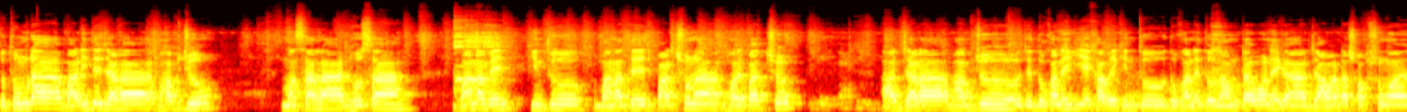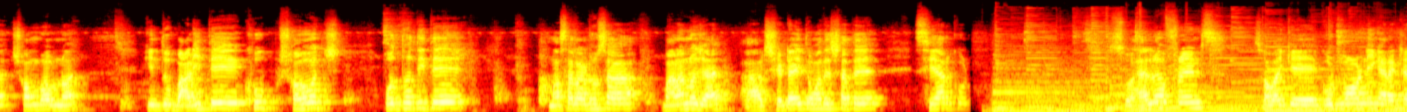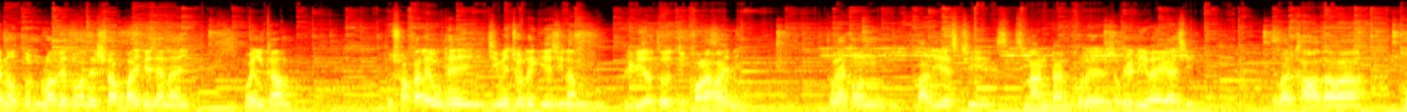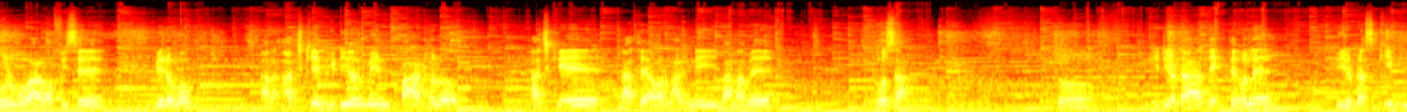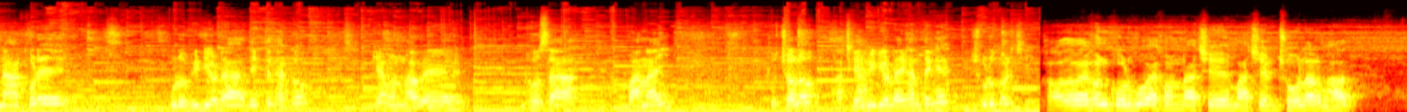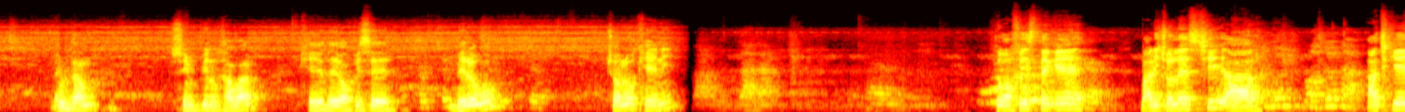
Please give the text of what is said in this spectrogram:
তো তোমরা বাড়িতে যারা ভাবছ, মশালা, ধোসা বানাবে, কিন্তু বানাতে পারছ না, ভয় পাচ্ছ। আর যারা ভাবছ যে দোকানে গিয়ে খাবে, কিন্তু দোকানে তো দামটাও অনেক, আর যাওয়াটা সবসময় সম্ভব নয়। কিন্তু বাড়িতে খুব সহজ পদ্ধতিতে মশালা, ধোসা বানানো যায়, আর সেটাই তোমাদের সাথে শেয়ার করব। সো হ্যালো ফ্রেন্ডস সবাইকে গুড মর্নিং আর একটা নতুন ব্লগে তোমাদের সবাইকে জানাই ওয়েলকাম তো সকালে উঠেই জিমে চলে গিয়েছিলাম ভিডিও তো করা হয়নি। তো এখন বাড়ি এসেছি, স্নান টান করে সব রেডি হয়ে গেছি। এবার খাওয়া দাওয়া করব আর অফিসে বেরোবো। আর আজকে ভিডিওর মেন পার্ট হলো, আজকে রাতে আমার ভাগ্নি বানাবে ধোসা। তো ভিডিওটা দেখতে হলে ভিডিওটা স্কিপ না করে পুরো ভিডিওটা দেখতে থাকো। কেমনভাবে ধোসা বানাই। তো চলো, আজকের ভিডিওটা এখান থেকে শুরু করছি। খাওয়া দাওয়া এখন করব। এখন আছে মাছের ঝোল আর ভাত। একদম সিম্পল খাবার। খেয়ে দিয়ে অফিসে বেরোবো। চলো, খেয়ে নিই তো অফিস থেকে বাড়ি চলে এসেছি আর আজকে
